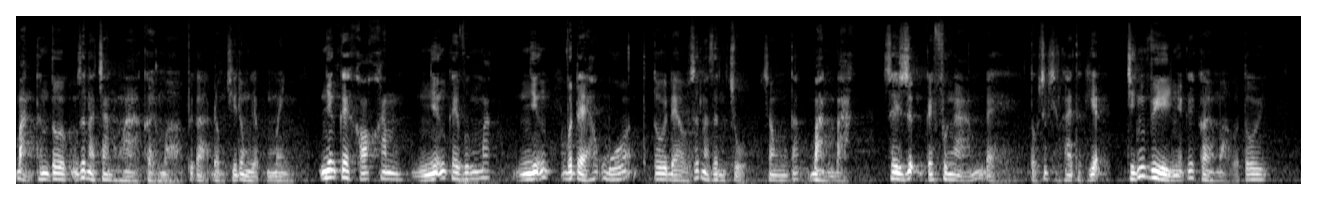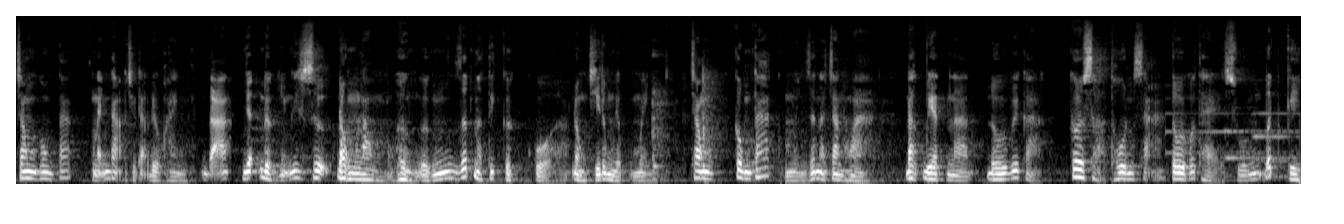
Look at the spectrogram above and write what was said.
Bản thân tôi cũng rất là chan hòa, cởi mở với cả đồng chí đồng nghiệp của mình. Những cái khó khăn, những cái vướng mắc, những vấn đề hóc búa, tôi đều rất là dân chủ trong công tác bàn bạc, xây dựng cái phương án để tổ chức triển khai thực hiện. Chính vì những cái cởi mở của tôi trong công tác lãnh đạo chỉ đạo điều hành đã nhận được những cái sự đồng lòng hưởng ứng rất là tích cực của đồng chí đồng nghiệp của mình. Trong công tác của mình rất là chan hòa, đặc biệt là đối với cả cơ sở thôn xã, tôi có thể xuống bất kỳ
